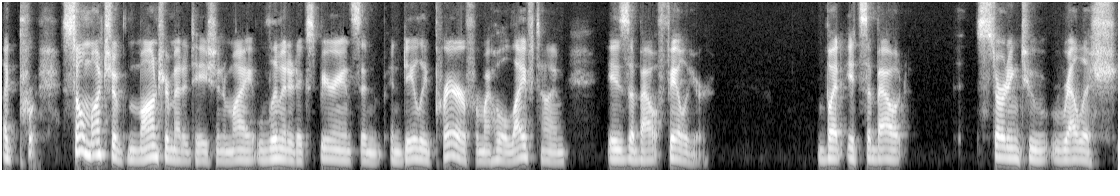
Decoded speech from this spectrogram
Like pr- so much of mantra meditation and my limited experience in, in daily prayer for my whole lifetime is about failure. But it's about starting to relish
